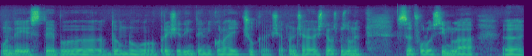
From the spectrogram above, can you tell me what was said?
unde este bă, domnul președinte Nicolae Ciucă. Și atunci ăștia au spus, domnule, să folosim la uh,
